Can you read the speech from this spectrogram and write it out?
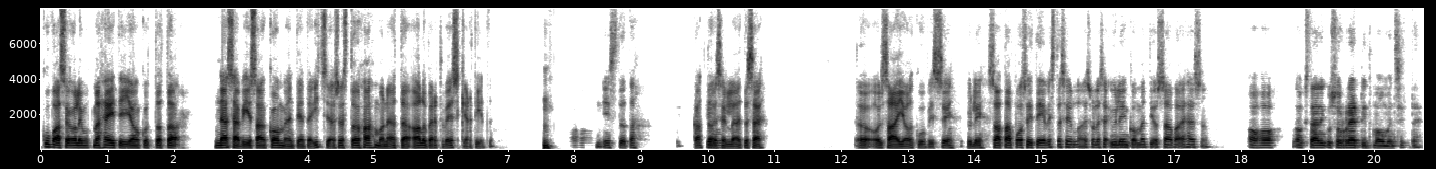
kuva se oli, mutta mä heitin jonkun tota, näsäviisaan kommentin, että itse asiassa tuo hahmo näyttää Albert Weskertiltä. Niin sit tota, katsoin silleen, että se ö, sai joku vissiin yli sata positiivista silloin. Se oli se ylin kommentti jossain vaiheessa. Oho, onko tää niinku sun Reddit moment sitten?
